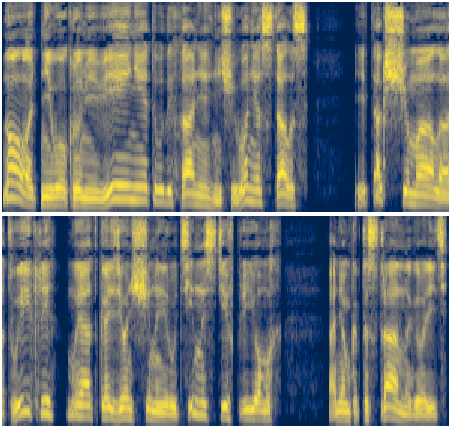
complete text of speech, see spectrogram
но от него, кроме веяния этого дыхания, ничего не осталось, и так еще мало отвыкли мы от казенщины и рутинности в приемах, о нем как-то странно говорить,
